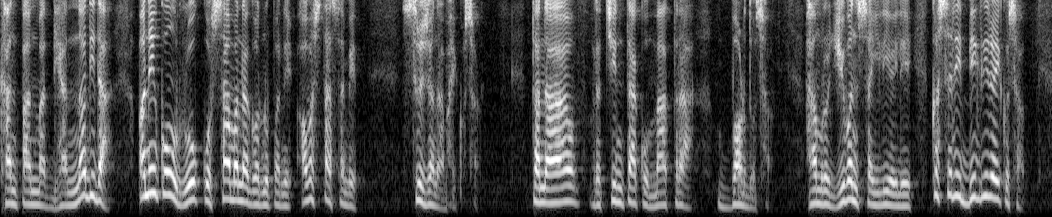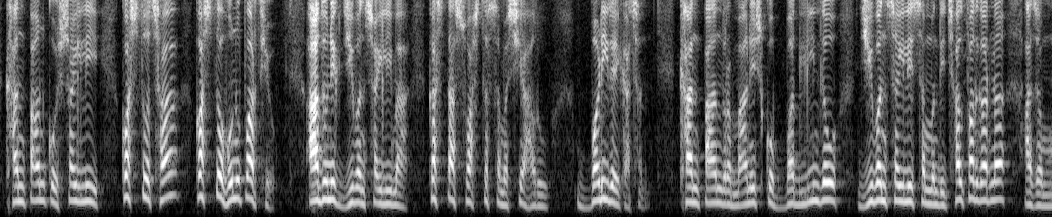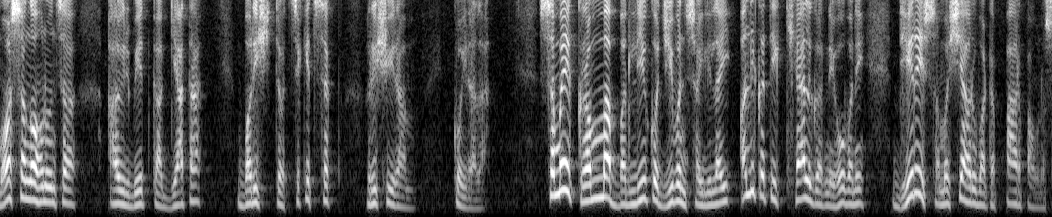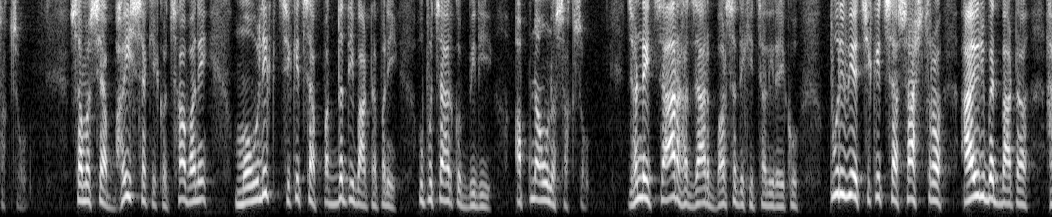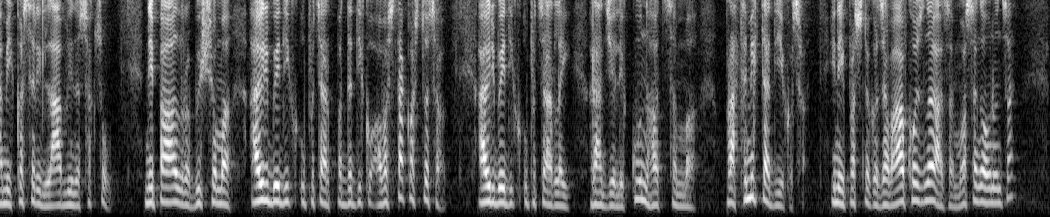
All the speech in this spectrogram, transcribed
खानपानमा ध्यान नदिँदा अनेकौँ रोगको सामना गर्नुपर्ने अवस्था समेत सृजना भएको छ। तनाव र चिन्ताको मात्रा बढ्दो छ। हाम्रो जीवनशैली अहिले कसरी बिग्रिरहेको छ? खानपानको शैली कस्तो छ? कस्तो हुनुपर्थ्यो? आधुनिक जीवनशैलीमा कस्ता स्वास्थ्य समस्याहरू बढिरहेका छन्? खानपान र मानिसको बदलिँदो जीवनशैली सम्बन्धी छलफल गर्न आज मसँग हुनुहुन्छ आयुर्वेदका ज्ञाता वरिष्ठ चिकित्सक ऋषिराम कोइराला। समय क्रममा बदलिएको जीवनशैलीलाई अलिकति ख्याल गर्ने हो भने धेरै समस्याहरूबाट पार पाउन सक्छौँ। समस्या भइसकेको छ भने मौलिक चिकित्सा पद्धतिबाट पनि उपचारको विधि अपनाउन सक्छौँ। झन्डै चार हजार वर्षदेखि चलिरहेको पूर्वीय चिकित्सा शास्त्र आयुर्वेदबाट हामी कसरी लाभ लिन सक्छौँ? नेपाल र विश्वमा आयुर्वेदिक उपचार पद्धतिको अवस्था कस्तो छ? आयुर्वेदिक उपचारलाई राज्यले कुन हदसम्म प्राथमिकता दिएको छ? यिनै प्रश्नको जवाब खोज्न आज मसँग हुनुहुन्छ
